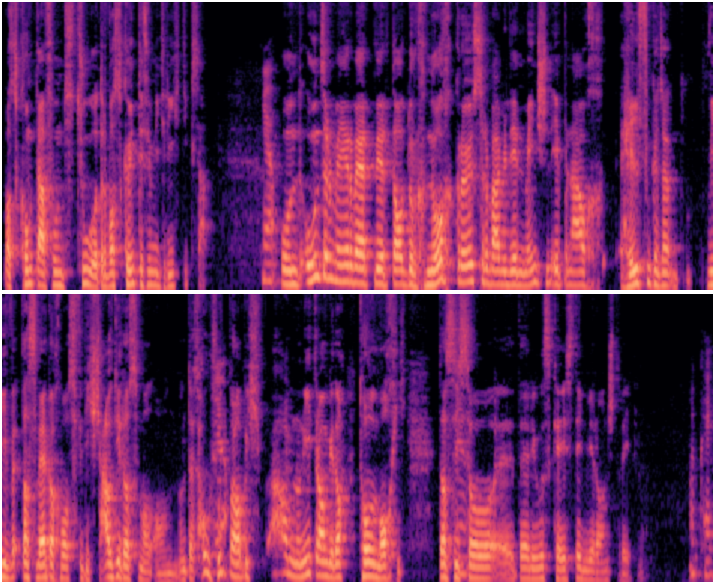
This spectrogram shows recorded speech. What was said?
was kommt auf uns zu oder was könnte für mich richtig sein. Ja. Und unser Mehrwert wird dadurch noch größer, weil wir den Menschen eben auch helfen können, sagen, wie, das wäre doch was für dich, schau dir das mal an. Und das, oh super, ja. habe ich hab noch nie dran gedacht, toll, mache ich. Das ist ja. so äh, der Use Case, den wir anstreben. Okay,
